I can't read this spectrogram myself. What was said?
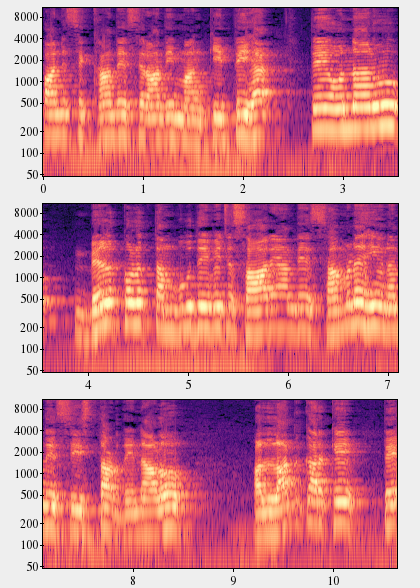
ਪੰਜ ਸਿੱਖਾਂ ਦੇ ਸਿਰਾਂ ਦੀ ਮੰਗ ਕੀਤੀ ਹੈ ਤੇ ਉਹਨਾਂ ਨੂੰ ਬਿਲਕੁਲ ਤੰਬੂ ਦੇ ਵਿੱਚ ਸਾਰਿਆਂ ਦੇ ਸਾਹਮਣੇ ਹੀ ਉਹਨਾਂ ਦੇ ਸੀਸ ਧੜ ਦੇ ਨਾਲੋਂ ਅਲੱਗ ਕਰਕੇ ਤੇ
